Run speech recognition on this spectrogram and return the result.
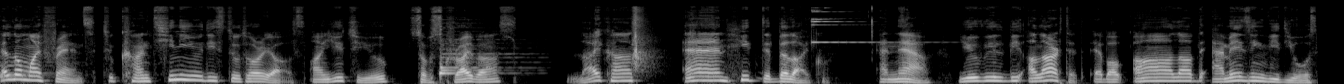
Hello my friends, to continue these tutorials on YouTube, subscribe us like us and hit the bell icon. And now you will be alerted about all of the amazing videos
